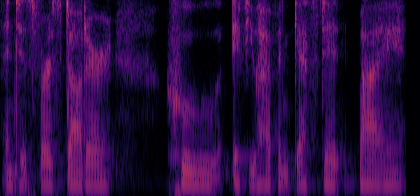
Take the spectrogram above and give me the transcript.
and his first daughter, who, if you haven't guessed it by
